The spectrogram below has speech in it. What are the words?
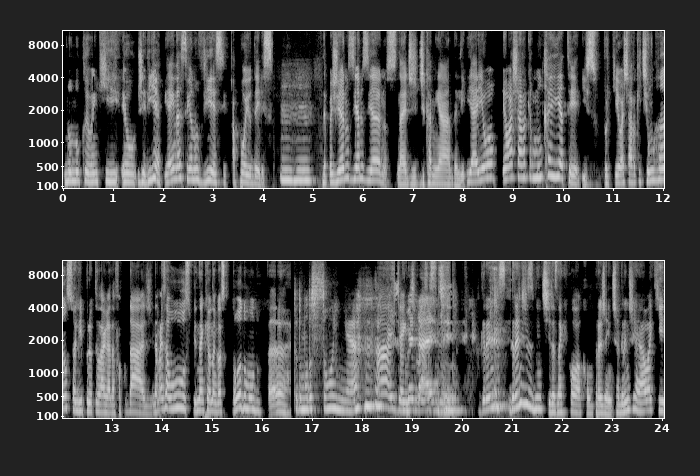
no núcleo em que eu geria, e ainda assim eu não vi esse apoio deles. Uhum. Depois de anos e anos e anos, né, de, de caminhada ali. E aí eu, eu achava que eu nunca ia ter isso, porque eu achava que tinha um ranço ali por eu ter largado a faculdade. Ainda mais a USP, né, que é um negócio que todo mundo. Uh... Todo mundo sonha. Ai, gente, Verdade. mas assim, grandes, grandes mentiras, né, que colocam pra gente. A grande real é que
